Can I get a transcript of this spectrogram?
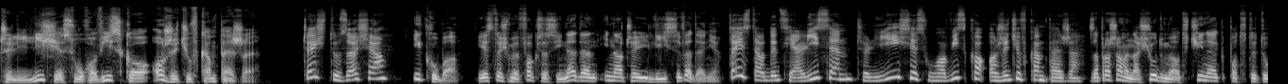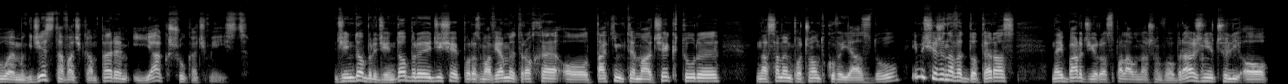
czyli lisie słuchowisko o życiu w kamperze. Cześć, tu Zosia. I Kuba. Jesteśmy Foxes in Eden, inaczej Lisy w Edenie. To jest audycja Lisen, czyli lisie słuchowisko o życiu w kamperze. Zapraszamy na siódmy odcinek pod tytułem Gdzie stawać kamperem i jak szukać miejsc. Dzień dobry, dzień dobry. Dzisiaj porozmawiamy trochę o takim temacie, który na samym początku wyjazdu i myślę, że nawet do teraz najbardziej rozpalał naszą wyobraźnię, czyli o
